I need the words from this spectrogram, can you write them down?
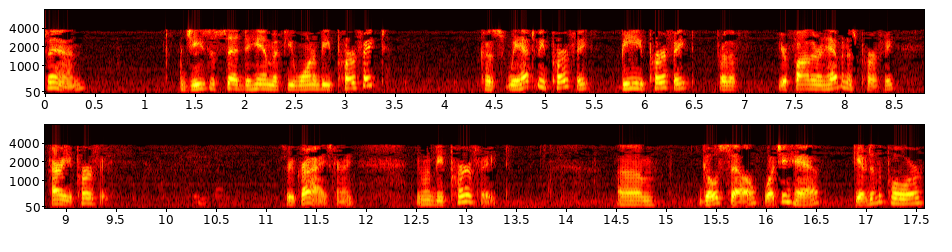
sin. Jesus said to him, If you want to be perfect, because we have to be perfect, be perfect, for the, your Father in heaven is perfect. How are you perfect? Through Christ, right? You want to be perfect. Um, go sell what you have, give to the poor,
